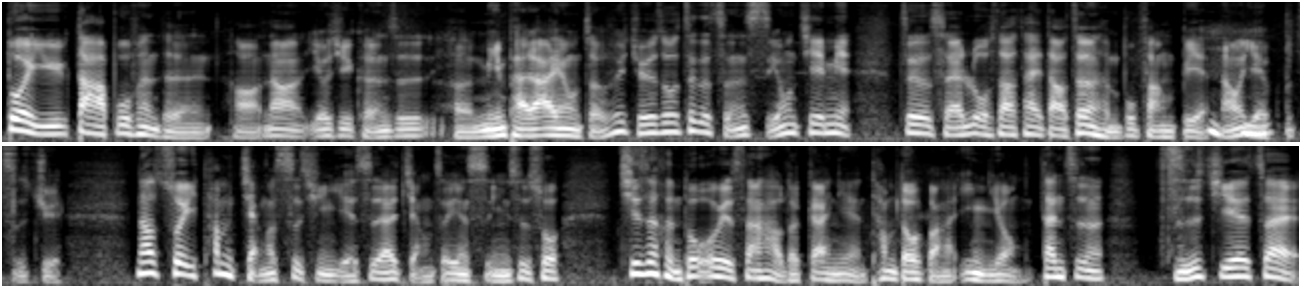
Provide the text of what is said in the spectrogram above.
对于大部分的人，好，那尤其可能是呃名牌的爱用者，会觉得说这个只能使用界面，这个实在落差太大，真的很不方便，然后也不直觉。那所以他们讲的事情也是在讲这件事情，是说其实很多 Web 三好的概念，他们都把它应用，但是呢，直接在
